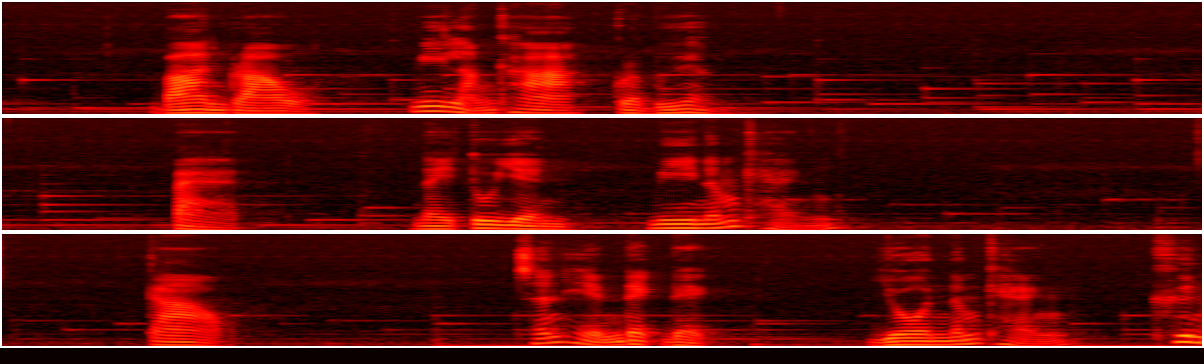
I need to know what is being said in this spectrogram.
7. บ้านเรามีหลังคากระเบื้อง 8. ในตู้เย็นมีน้ำแข็ง 9. ฉันเห็นเด็กๆ โยนน้ำแข็งขึ้น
